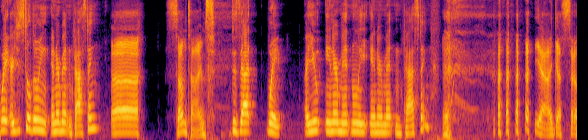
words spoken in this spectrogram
Wait, are you still doing intermittent fasting? Uh, sometimes. Does that wait? Are you intermittently intermittent fasting? yeah, I guess so.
